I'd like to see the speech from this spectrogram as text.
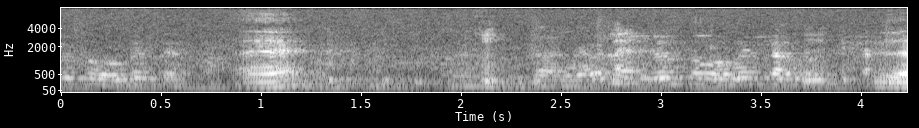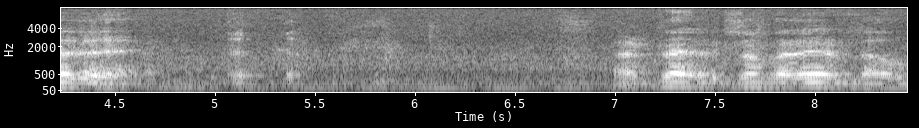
ഏ? ഇല്ലല്ലേ അടുത്ത ഇലക്ഷൻ വരെ ഉണ്ടാവും.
